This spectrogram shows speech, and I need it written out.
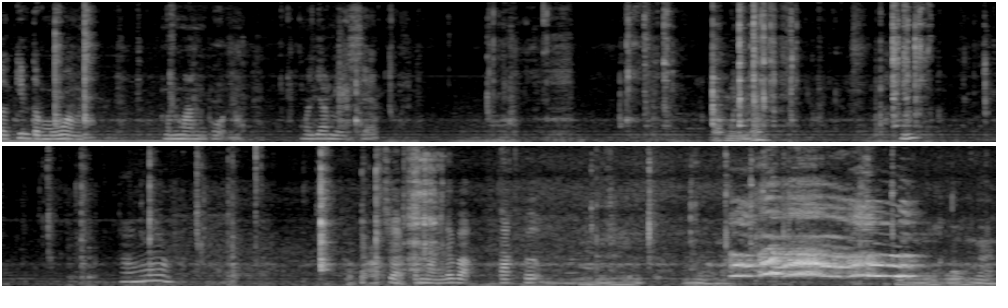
แต่กินแต่หมูอะมันมันๆโผดเนาะมาย่ำเลยแซ่บรับมือนะอืมกับพักแสบขนาดได้แบบตักเพิ่มอืมหมูนะหมูหัวงาน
